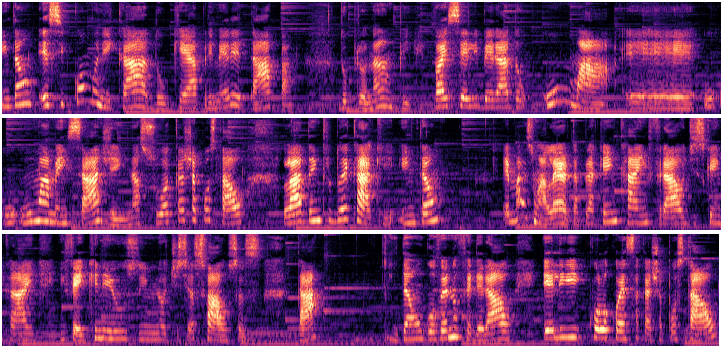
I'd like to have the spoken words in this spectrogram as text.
Então, esse comunicado, que é a primeira etapa do Pronamp, vai ser liberado uma, é, uma mensagem na sua caixa postal lá dentro do ECAC. Então, é mais um alerta para quem cai em fraudes, quem cai em fake news, em notícias falsas, tá? Então, o governo federal, ele colocou essa caixa postal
